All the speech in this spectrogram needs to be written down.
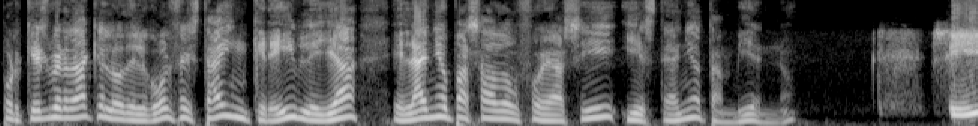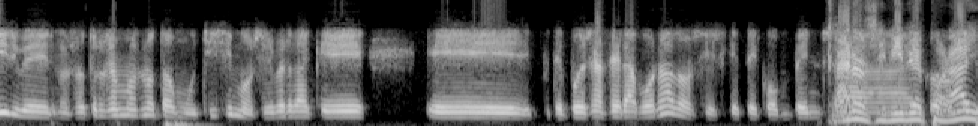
porque es verdad que lo del golf está increíble. Ya el año pasado fue así y este año también, ¿no? Sí, nosotros hemos notado muchísimo. Sí, es verdad que eh, te puedes hacer abonado si es que te compensa. Claro, si vives por ahí.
